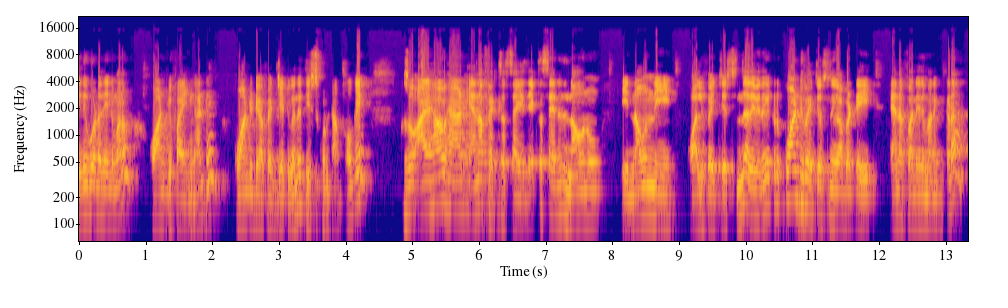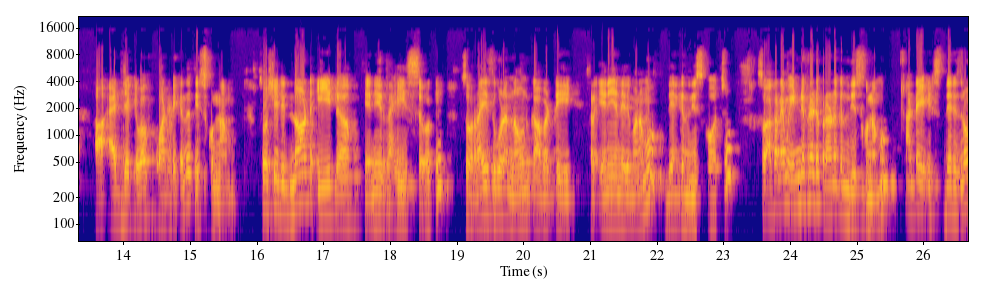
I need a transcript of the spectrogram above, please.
ఇది కూడా దీన్ని మనం క్వాంటిఫైయింగ్ అంటే క్వాంటిటీ ఆఫ్ అడ్జెక్టివ్ అనేది తీసుకుంటాం okay so I have had enough exercise exercise అనేది నౌను ఈ నౌన్ని క్వాలిఫై చేస్తుంది. అదేవిధంగా ఇక్కడ క్వాంటిఫై చేస్తుంది కాబట్టి ఎనఫ్ అనేది మనకి ఇక్కడ అడ్జెక్టివ్ ఆఫ్ క్వాంటిటీ కింద తీసుకున్నాము so she did not eat any rice okay so rice కూడా నౌన్ కాబట్టి ఇక్కడ ఎనీ అనేది మనము దేని కింద తీసుకోవచ్చు? సో అక్కడేమో ఇండిఫినెట్ ప్రాణం కింద తీసుకున్నాము. అంటే it's there is no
